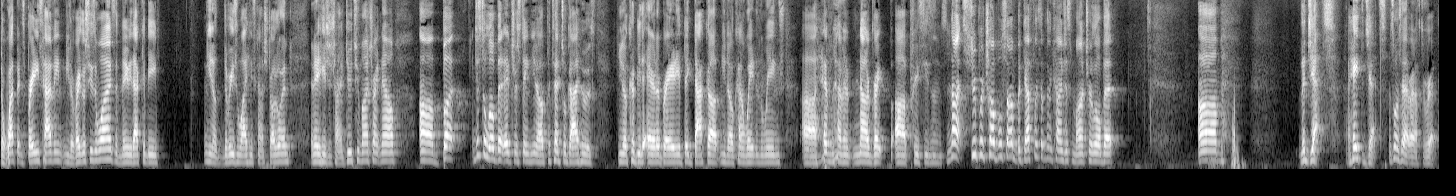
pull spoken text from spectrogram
the weapons Brady's having, you know, regular season wise, and maybe that could be, you know, the reason why he's kind of struggling, and maybe he's just trying to do too much right now. Uh, but just a little bit interesting, you know, a potential guy who's, you know, could be the heir to Brady, a big backup, you know, kind of waiting in the wings. Uh, him having not a great uh, preseason, not super troublesome, but definitely something to kind of just monitor a little bit. Um, the Jets. I hate the Jets. I just want to say that right off the rip.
